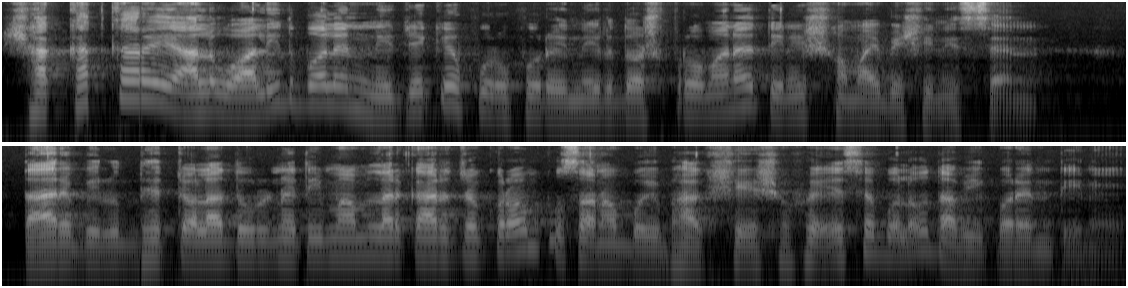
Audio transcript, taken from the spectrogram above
সাক্ষাৎকারে আল ওয়ালিদ বলেন, নিজেকে পুরোপুরি নির্দোষ প্রমাণে তিনি সময় বেশি নিচ্ছেন। তার বিরুদ্ধে চলা দুর্নীতি মামলার কার্যক্রম পঁচানব্বই ভাগ শেষ হয়েছে বলেও দাবি করেন তিনি।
